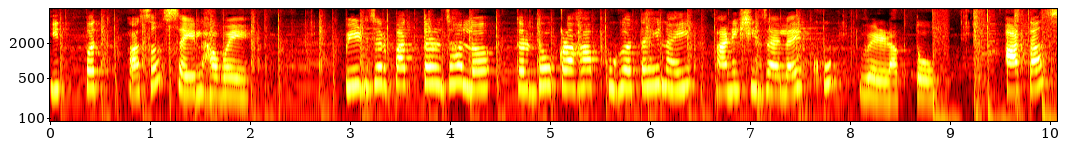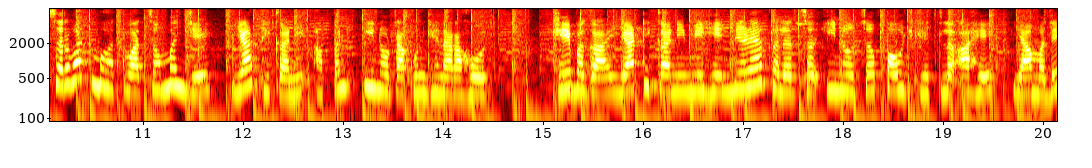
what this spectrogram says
इतपत असं सैल हवंय. पीठ जर पातळ झालं तर ढोकळा हा फुगतही नाही आणि शिजायलाही खूप वेळ लागतो. आता सर्वात महत्त्वाचं म्हणजे या ठिकाणी आपण इनो टाकून घेणार आहोत. हे बघा या ठिकाणी मी हे निळ्या कलरचं इनोचं पाऊच घेतलं आहे. यामध्ये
